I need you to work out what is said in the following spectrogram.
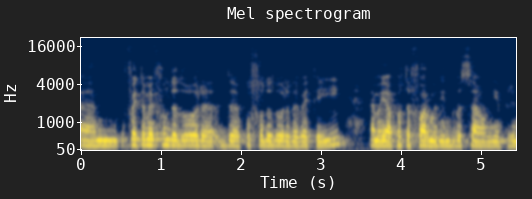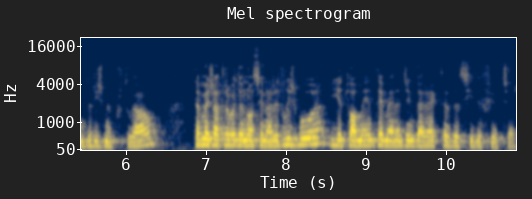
um, foi também fundadora, da, cofundadora da BTI, a maior plataforma de inovação e empreendedorismo em Portugal. Também já trabalhou no Oceanário de Lisboa e atualmente é Managing Director da See the Future,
